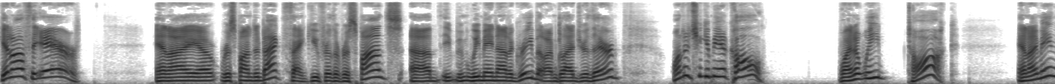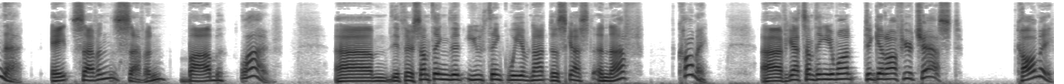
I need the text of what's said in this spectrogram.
get off the air. And I uh, responded back, Thank you for the response. Uh, we may not agree, but I'm glad you're there. Why don't you give me a call? Why don't we talk? And I mean that. 877 Bob Live. Um, if there's something that you think we have not discussed enough, call me. Uh, if you got something you want to get off your chest, call me.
